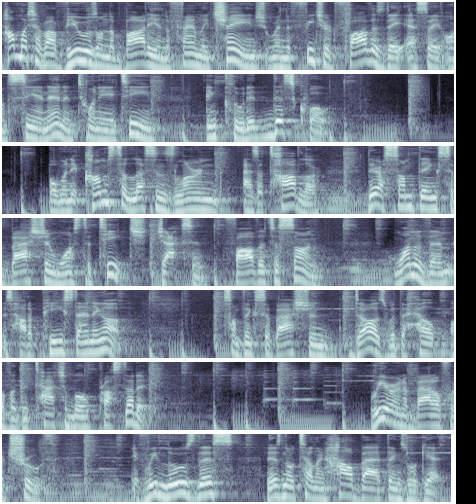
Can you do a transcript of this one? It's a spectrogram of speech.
How much have our views on the body and the family changed when the featured Father's Day essay on CNN in 2018 included this quote? But when it comes to lessons learned as a toddler, there are some things Sebastian wants to teach Jackson, father to son. One of them is how to pee standing up, something Sebastian does with the help of a detachable prosthetic. We are in a battle for truth. If we lose this, there's no telling how bad things will get.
